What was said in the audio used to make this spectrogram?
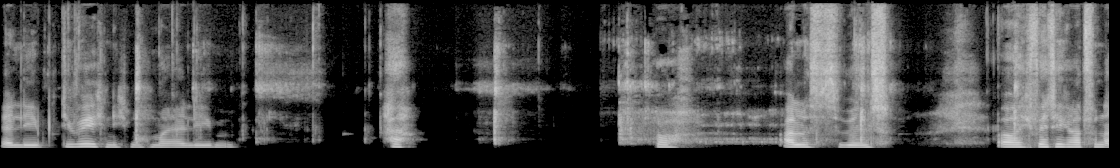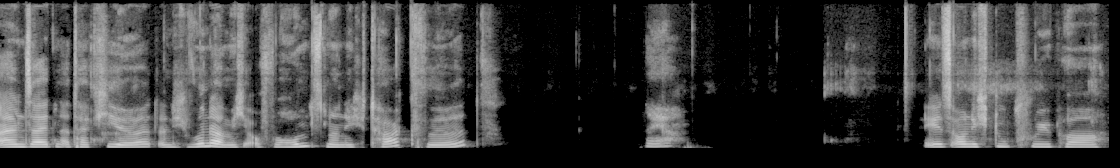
erlebt. Die will ich nicht nochmal erleben. Ha. Oh, alles wild. Oh, ich werde hier gerade von allen Seiten attackiert und ich wundere mich auch, warum es noch nicht Tag wird. Naja. Jetzt auch nicht du, Creeper.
